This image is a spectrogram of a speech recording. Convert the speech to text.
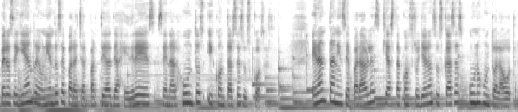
pero seguían reuniéndose para echar partidas de ajedrez, cenar juntos y contarse sus cosas. Eran tan inseparables que hasta construyeron sus casas uno junto a la otra.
